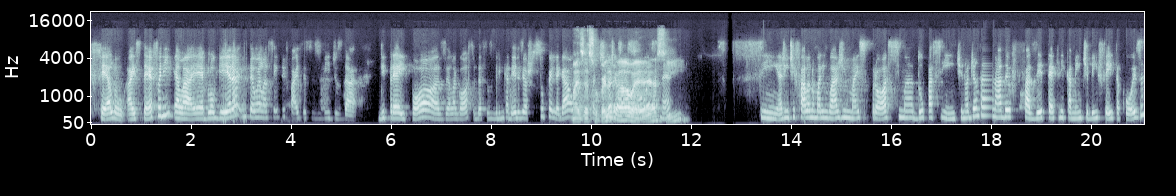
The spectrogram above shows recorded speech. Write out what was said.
fellow, a Stephanie, ela é blogueira, então ela sempre faz esses vídeos da, de pré e pós, ela gosta dessas brincadeiras, eu acho super legal. Mas é super legal, é, pessoas, é, né? sim. Sim, a gente fala numa linguagem mais próxima do paciente. Não adianta nada eu fazer tecnicamente bem feita a coisa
